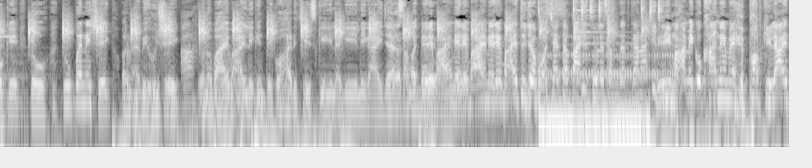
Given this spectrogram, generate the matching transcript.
ओके तो तू बने शेख और मैं भी हूँ शेख दोनों बाय बाय लेकिन तेको हर चीज़ की लगी लिगाई जरा समझ मेरे भाई मेरे भाई मेरे भाई तुझे बहुत अच्छा पाए तुझे समझत करना मेरी माँ मेरे को खाने में हिप हॉप खिलाए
